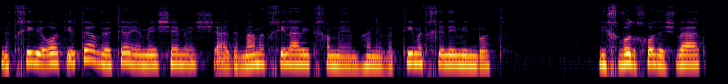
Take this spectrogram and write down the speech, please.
נתחיל לראות יותר ויותר ימי שמש, שהאדמה מתחילה להתחמם, הנבטים מתחילים לנבוט. לכבוד חודש שבט,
